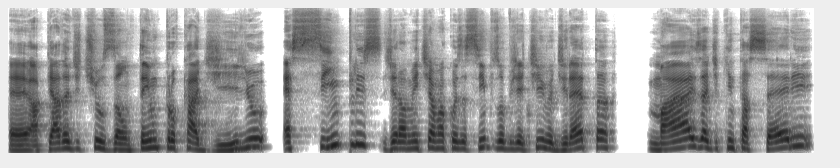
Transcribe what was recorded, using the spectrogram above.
É, a piada de tiozão tem um trocadilho, é simples, geralmente é uma coisa simples, objetiva, direta, mas a de quinta série,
